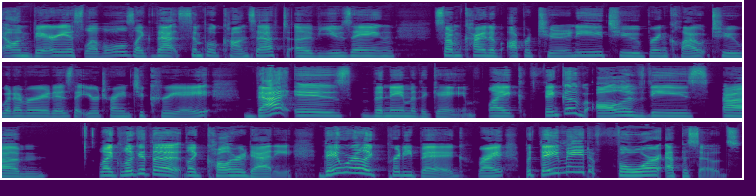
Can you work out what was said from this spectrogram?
on various levels, like that simple concept of using some kind of opportunity to bring clout to whatever it is that you're trying to create, that is the name of the game. Like think of all of these um like look at the like call her daddy. They were like pretty big, right? But they made 4 episodes.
